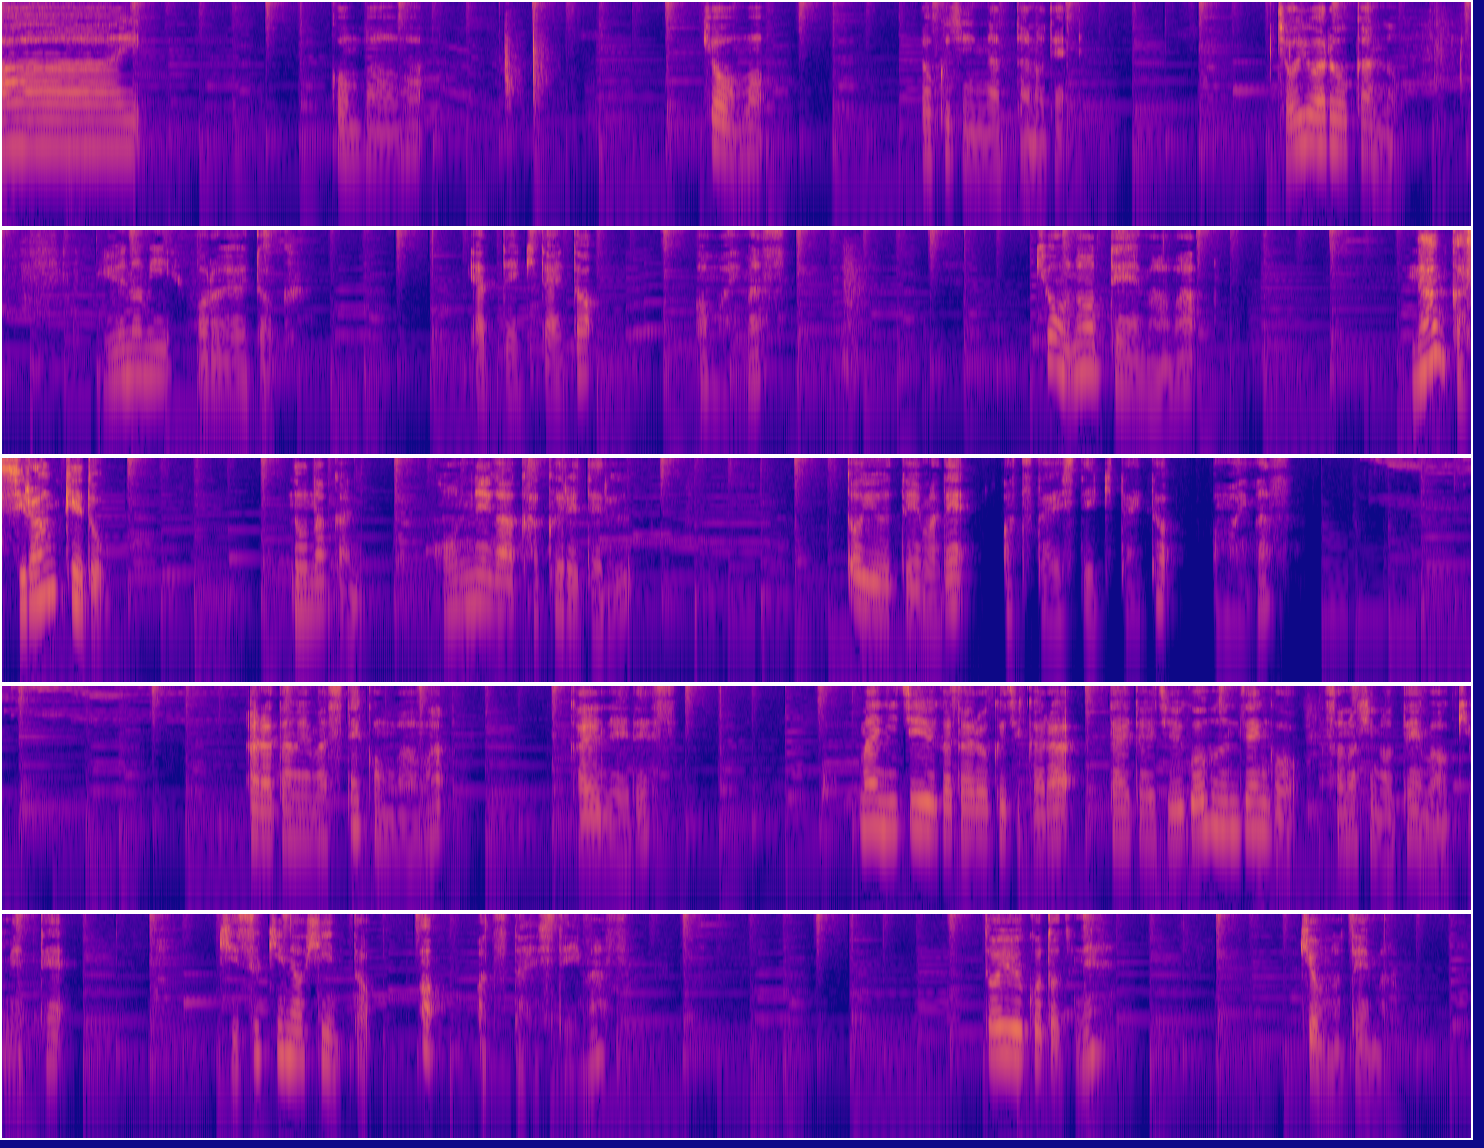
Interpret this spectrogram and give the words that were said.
はーい。こんばんは。今日も6時になったので、ちょいわるおかんの夕飲みほろよいトーク、やっていきたいと思います。今日のテーマは、なんか知らんけどの中に本音が隠れてる？というテーマでお伝えしていきたいと思います。改めましてこんばんは、かゆねです。毎日夕方6時からだいたい15分前後その日のテーマを決めて気づきのヒントをお伝えしています。ということでね今日のテーマ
